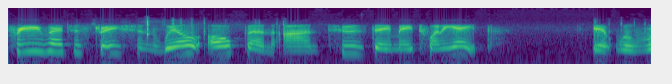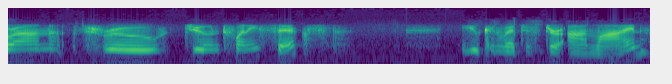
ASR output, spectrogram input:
Pre-registration will open on Tuesday, May 28th. It will run through June 26th. You can register online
